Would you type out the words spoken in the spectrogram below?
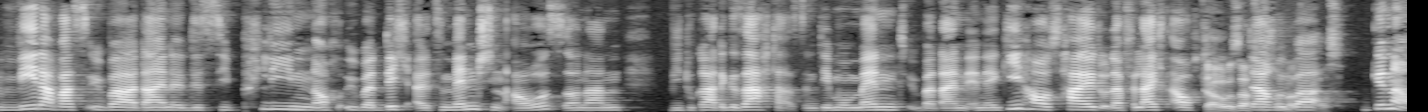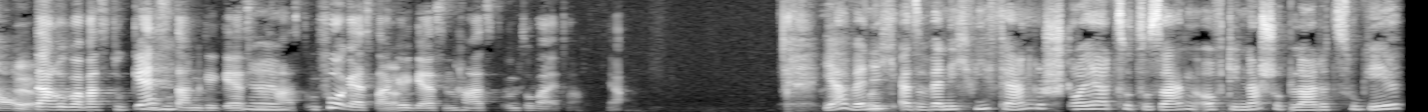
weder was über deine Disziplin noch über dich als Menschen aus, sondern wie du gerade gesagt hast, in dem Moment über deinen Energiehaushalt oder vielleicht auch darüber, darüber genau, ja. darüber, was du gestern mhm. gegessen ja. hast und vorgestern ja. gegessen hast und so weiter. Ja. Ja, wenn und ich, also wenn ich wie ferngesteuert sozusagen auf die Naschschublade zugehe,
